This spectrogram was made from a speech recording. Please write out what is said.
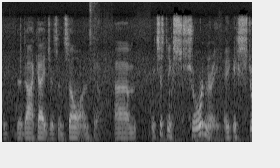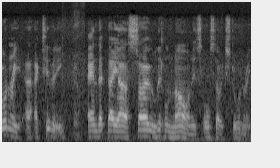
the, the dark ages and so on. Yeah. Um, it's just an extraordinary, extraordinary uh, activity, yeah. and that they are so little known is also extraordinary.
